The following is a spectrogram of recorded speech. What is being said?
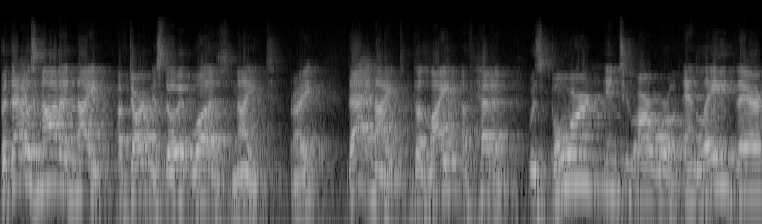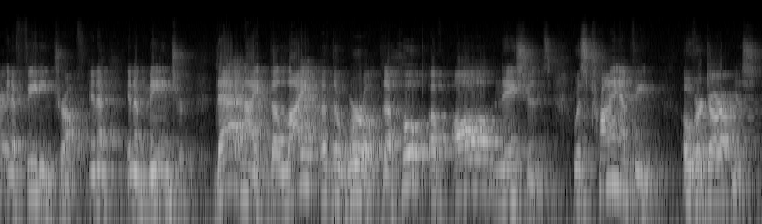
But that was not a night of darkness, though it was night, right? That night, the light of heaven was born into our world and laid there in a feeding trough, in a, in a manger. That night, the light of the world, the hope of all nations, was triumphing over darkness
